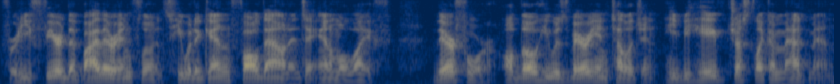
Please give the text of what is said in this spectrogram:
for he feared that by their influence he would again fall down into animal life. Therefore, although he was very intelligent, he behaved just like a madman.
